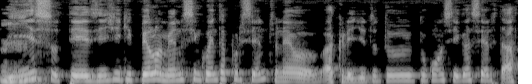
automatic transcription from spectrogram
Uhum. E isso te exige que pelo menos 50%, né? Eu acredito tu, tu consiga acertar.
